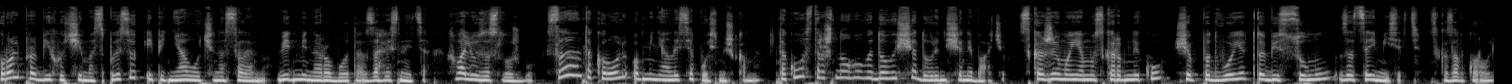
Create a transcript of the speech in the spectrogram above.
Король пробіг очима список і підняв очі на селену. Відмінна робота, захисниця. Хвалю за службу. Селена та король обмінялися посмішками. Такого страшного видовища Дорін ще не бачив. Скажи моєму скарбнику, щоб подвоїв тобі суму за цей місяць, сказав король.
